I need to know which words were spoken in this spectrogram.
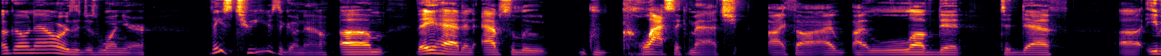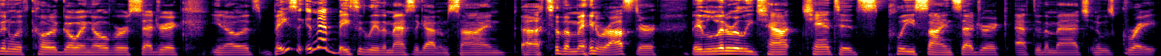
ago now, or is it just one year? I think it's two years ago now. Um, they had an absolute g- classic match. I thought I I loved it to death. Uh, even with Kota going over Cedric, you know, it's basic. Isn't that basically the match that got him signed uh, to the main roster? They literally ch- chanted, "Please sign Cedric" after the match, and it was great.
